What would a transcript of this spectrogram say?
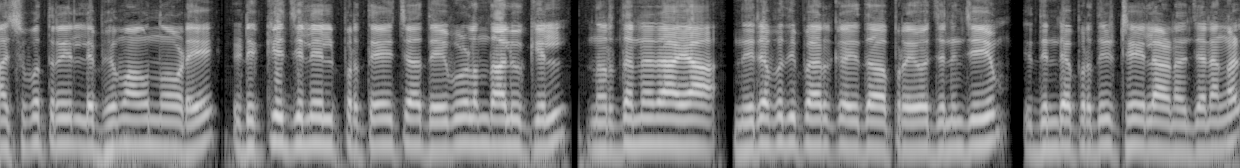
ആശുപത്രിയിൽ ലഭ്യമാകുന്നതോടെ ഇടുക്കി ജില്ലയിൽ പ്രത്യേകിച്ച് ദേവികുളം താലൂക്കിൽ നിർധനരായ നിരവധി പേർക്ക് ഇത് പ്രയോജനം ചെയ്യും. ഇതിന്റെ പ്രതീക്ഷയിലാണ് ജനങ്ങൾ.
